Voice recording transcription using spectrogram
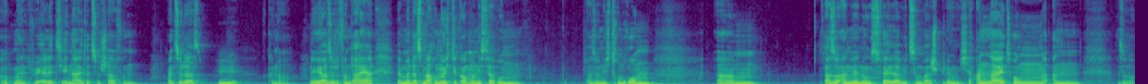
Augmented Reality-Inhalte zu schaffen. Meinst du das? Mhm. Genau. Nee, also von daher, wenn man das machen möchte, kommt man nicht darum, also nicht drum rum. Ähm, also Anwendungsfelder wie zum Beispiel irgendwelche Anleitungen an, also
